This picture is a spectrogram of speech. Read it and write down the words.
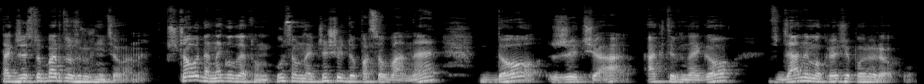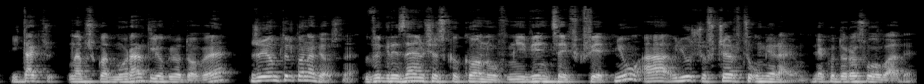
Także jest to bardzo zróżnicowane. Pszczoły danego gatunku są najczęściej dopasowane do życia aktywnego w danym okresie pory roku. I tak na przykład murarki ogrodowe żyją tylko na wiosnę. Wygryzają się z kokonów mniej więcej w kwietniu, a już w czerwcu umierają, jako dorosłe owady.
